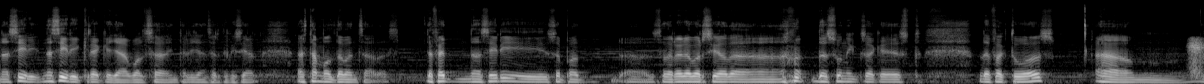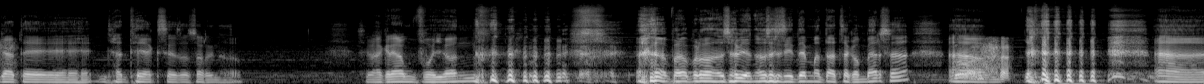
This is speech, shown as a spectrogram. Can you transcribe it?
Nasiri, Nasiri crec que ja vol ser intel·ligència artificial, estan molt avançades. De fet, Nasiri se pot, eh, la darrera versió de, de Sunix aquest defectuós um, ja, té, ja té accés a l'ordinador. Se va crear un follón. Però, perdona, Xavier, no sé si t'hem matat la conversa. No. Uh, uh,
